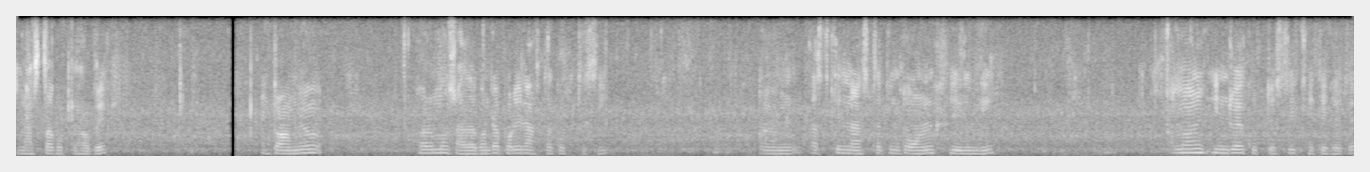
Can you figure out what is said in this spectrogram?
নাস্তা করতে হবে। তো আমিও অলমোস্ট আধা ঘণ্টা পরেই নাস্তা করতেছি। আজকের নাস্তা কিন্তু অনেক হেলদি আমি অনেক এনজয় করতেছি খেতে খেতে।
